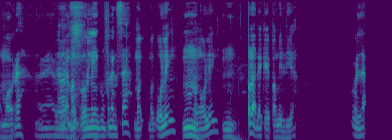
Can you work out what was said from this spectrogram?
Amora. Yeah, mag uling ko panagsa. Mag maguling, Mm. manguling. Mm. Wala day kay pamilya. Wala.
